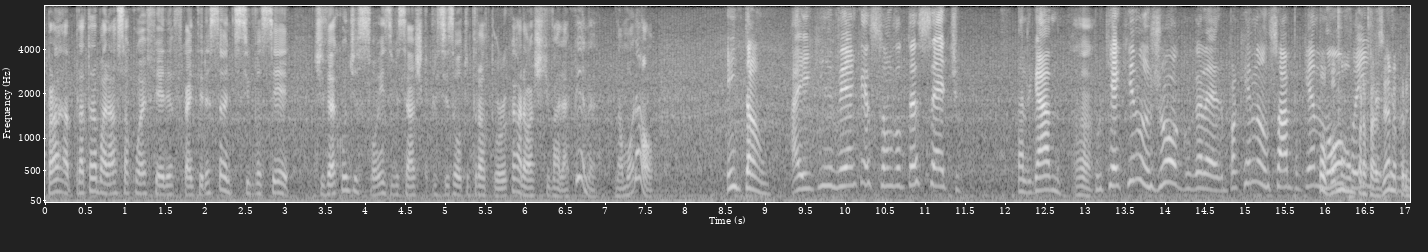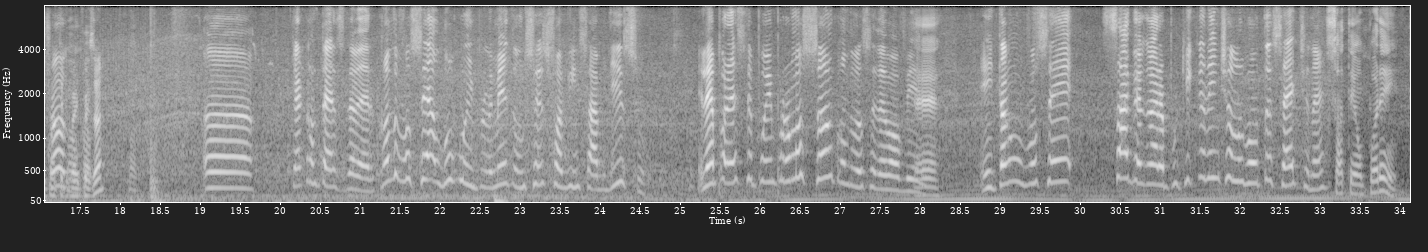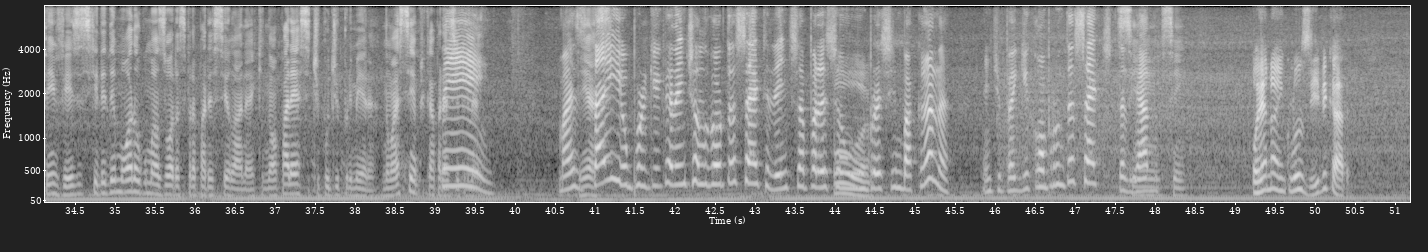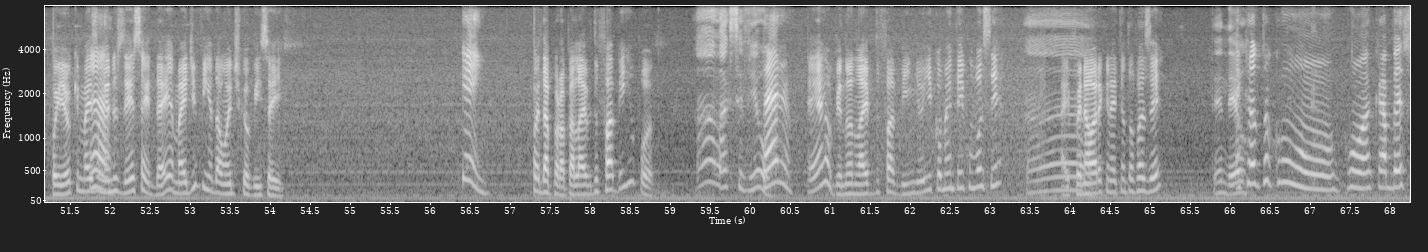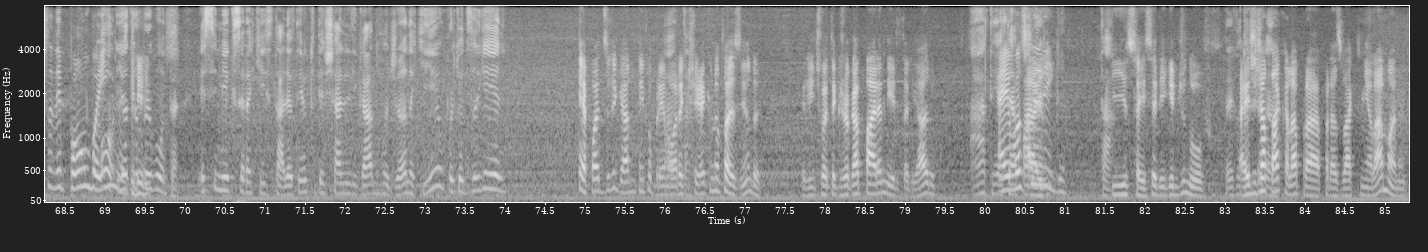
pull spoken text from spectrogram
pra, pra trabalhar só com FL ia ficar interessante. Se você tiver condições e você acha que precisa outro trator, cara, eu acho que vale a pena. Na moral. Então, aí que vem a questão do T7. Tá ligado? Ah, Porque aqui no jogo, galera, pra quem não sabe, porque é Pô, novo vamos pra ainda fazenda por no enquanto jogo, vai coisando? ah, o que acontece, galera? Quando você aluga um implemento, não sei se o Fabinho sabe disso, ele aparece depois em promoção quando você devolve ele. é. Então você sabe agora por que, que a gente alugou o T7, né? Só tem um porém. Tem vezes que ele demora algumas horas pra aparecer lá, né? Que não aparece, tipo, de primeira. Não é sempre que aparece de primeira. Mas Tem tá essa. aí o porquê que a gente alugou o T7. A gente se apareceu um Boa. precinho bacana, a gente pega e compra um T7, tá sim, ligado? Sim. Ô, Renan, inclusive, cara, foi eu que mais ou É. menos dei essa ideia, mas adivinha da onde que eu vi isso aí? Quem? Foi da própria live do Fabinho, pô. Ah, lá que você viu. Sério? É, eu vi na live do Fabinho e comentei com você. Ah, Aí foi na hora que nós tentou fazer. Entendeu? É que eu tô com, com a cabeça de pombo Oh, ainda. e outra pergunta. Esse mixer aqui, Stalin, eu tenho que deixar ele ligado, rodeando aqui, ou porque eu desliguei ele? É, pode desligar, não tem problema. Ah, a hora tá. que chegar aqui na fazenda, a gente vai ter que jogar palha nele, tá ligado? Ah, tem Aí até a você liga. Tá, Isso, aí você liga ele de novo. Aí ele já taca lá pra, pras vaquinhas lá, mano.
